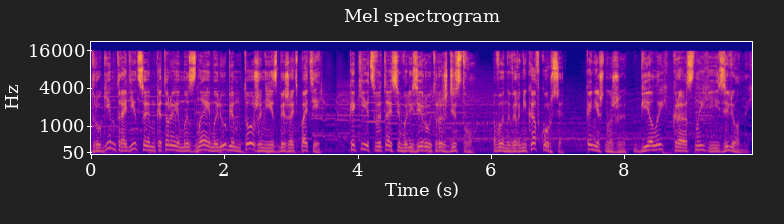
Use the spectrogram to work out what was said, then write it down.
Другим традициям, которые мы знаем и любим, тоже не избежать потерь. Какие цвета символизируют Рождество? Вы наверняка в курсе. Конечно же, белый, красный и зеленый.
